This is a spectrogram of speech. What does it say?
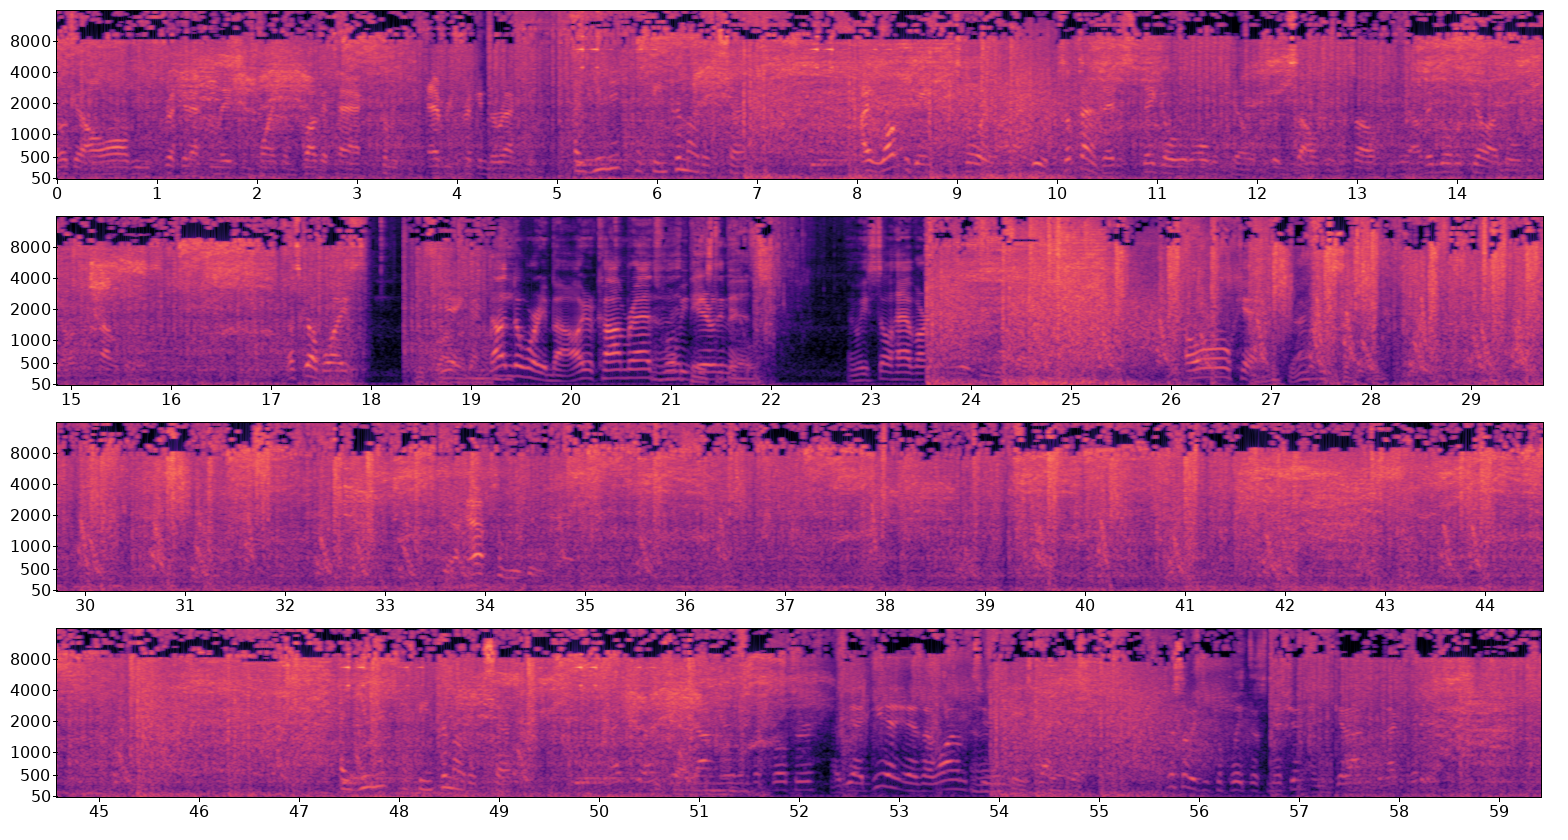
Look at all, all these freaking exclamation points of bug attacks coming from every freaking direction. A unit has been promoted, sir. I love the game's storyline, I do, but sometimes they just they go a little overkill themselves. So you know, they go overkill, I go overkill. That's how it. Let's go, boys. You ain't got nothing to worry about. All your comrades will be dearly missed, and we still have our. Okay. Yeah, absolutely. A unit has been promoted, sir. Actually, I'm down here a little bit closer. The idea is I want them to respect this, just so we can complete this mission and get on to the next video.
